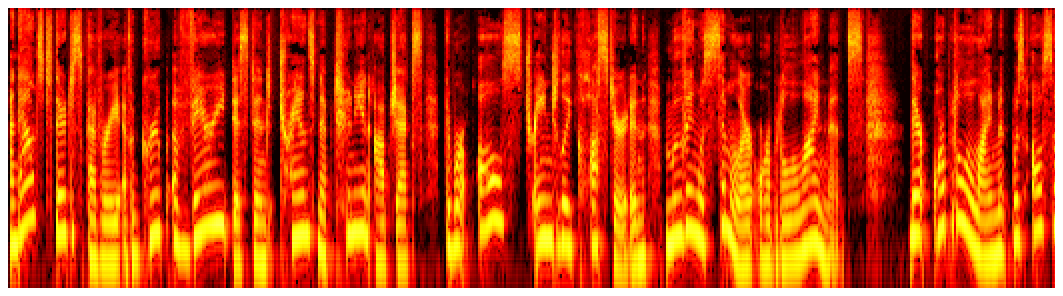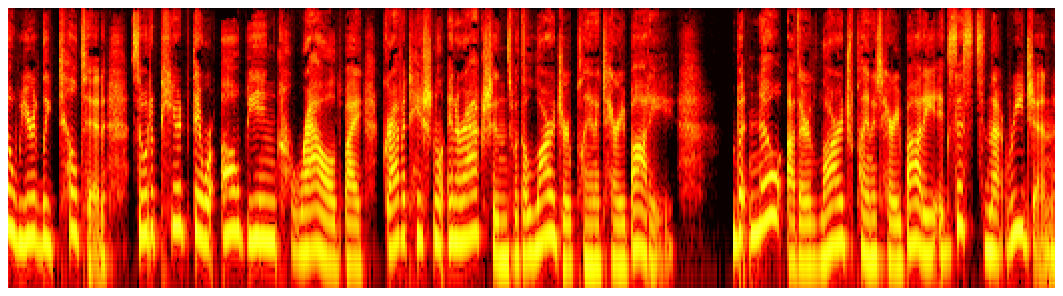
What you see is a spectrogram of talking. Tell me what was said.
announced their discovery of a group of very distant trans Neptunian objects that were all strangely clustered and moving with similar orbital alignments. Their orbital alignment was also weirdly tilted, so it appeared they were all being corralled by gravitational interactions with a larger planetary body. But no other large planetary body exists in that region,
